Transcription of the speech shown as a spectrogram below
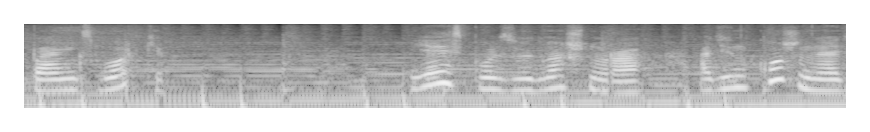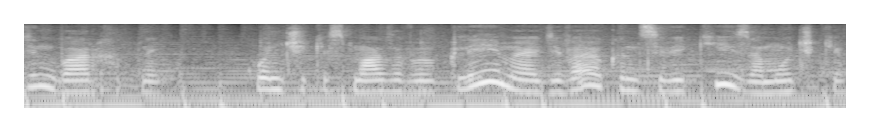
Приступаем к сборке. Я использую два шнура, один кожаный, один бархатный. Кончики смазываю клеем и одеваю концевики и замочки.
